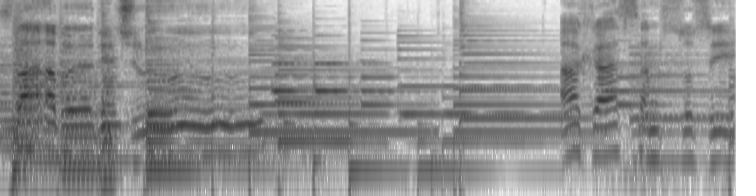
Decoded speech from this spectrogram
slavă deci lui acasă am sosit.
